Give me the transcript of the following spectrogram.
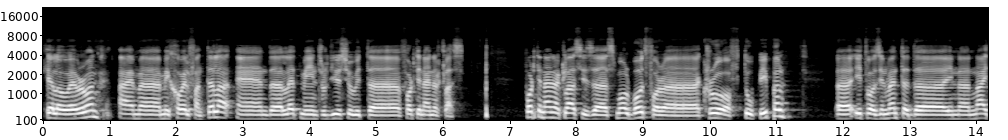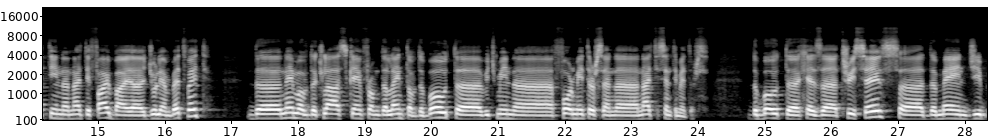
Hello everyone, I'm uh, Mihovil Fantela and uh, let me introduce you with the uh, 49er class. 49er class is a small boat for a crew of two people. Uh, it was invented uh, in 1995 uh, by Julian Bethwaite. The name of the class came from the length of the boat, which means 4 meters and 90 centimeters. The boat uh, has uh, three sails, uh, the main jib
